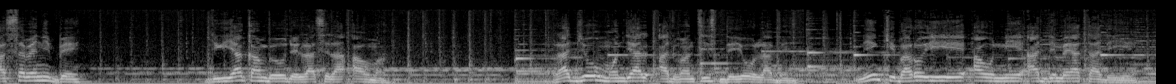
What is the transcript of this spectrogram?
a sɛbɛnni bɛ jigiya kan bɛ o de lasela aw ma radio mondial adventiste de y'o labɛn nin kibaru ye aw ni a denbaya ta de ye.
